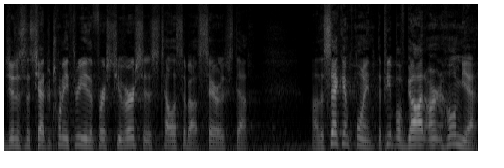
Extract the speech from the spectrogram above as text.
Genesis chapter 23, the first two verses tell us about Sarah's death. Uh, the second point, the people of God aren't home yet.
